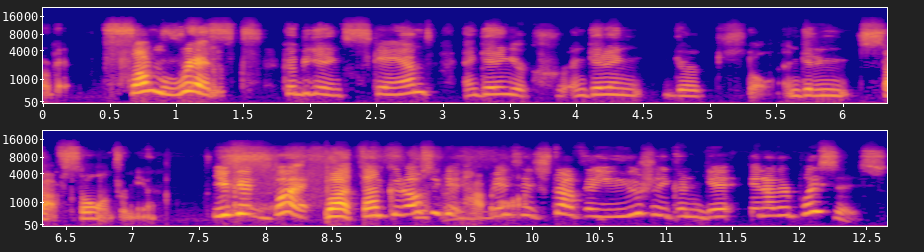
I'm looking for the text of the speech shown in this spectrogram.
Okay, some risks could be getting scammed and getting your and getting your stolen and getting stuff stolen from you. You could, but But that you could also get vintage stuff that you usually couldn't get in other places.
